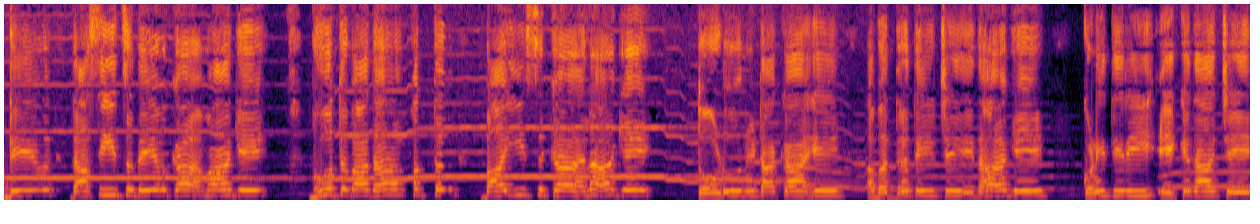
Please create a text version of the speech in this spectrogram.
देव दासीच देव का मागे? भूत बाधा फक्त बाईस का लागे? तोडून टाका हे अभद्रतेचे धागे. कोणीतरी एकदाचे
